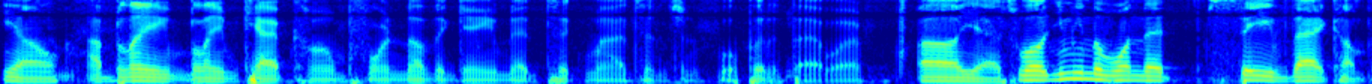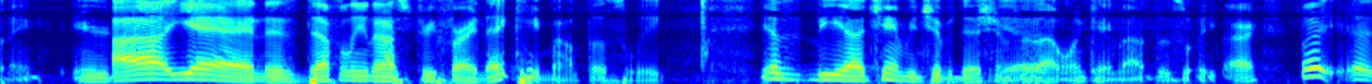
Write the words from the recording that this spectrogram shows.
you know. I blame blame Capcom for another game that took my attention. We'll put it that way. Oh yes. Well, you mean the one that saved that company? You're, Uh yeah, and it's definitely not Street Fighter. That came out this week. yes, the uh, championship edition for that one came out this week, All right, but uh,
